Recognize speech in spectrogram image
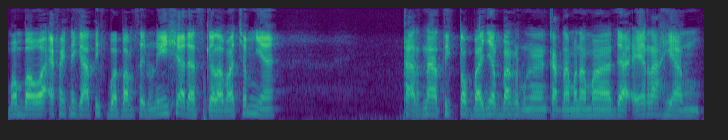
membawa efek negatif buat bangsa Indonesia dan segala macamnya. Karena TikTok banyak banget mengangkat nama-nama daerah yang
